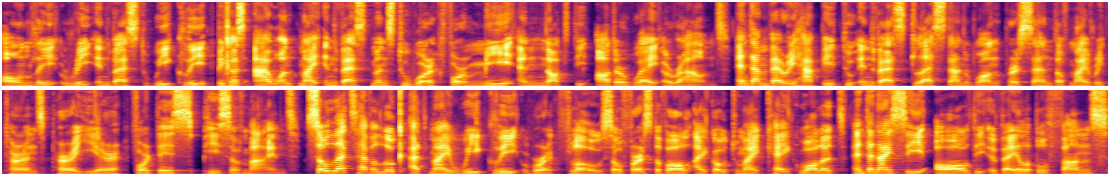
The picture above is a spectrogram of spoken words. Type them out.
only reinvest weekly because I want my investments to work for me and not the other way around. And I'm very happy to invest less than 1% of my returns per year for this peace of mind. So let's have a look at my weekly workflow. So first of all, I go to my Cake wallet and then I see all the available funds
